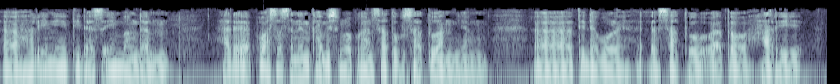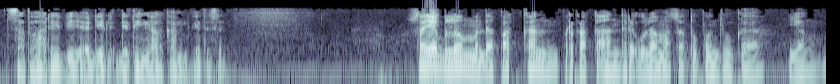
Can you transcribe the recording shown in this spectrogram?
uh, hal ini tidak seimbang dan hari puasa Senin Kamis merupakan satu kesatuan yang uh, tidak boleh uh, satu atau hari satu hari bi, ditinggalkan begitu Ustaz. Saya belum mendapatkan perkataan dari ulama satupun juga yang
